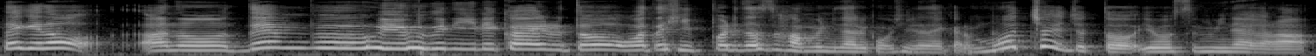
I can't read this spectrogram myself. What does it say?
だけどあの全部冬服に入れ替えるとまた引っ張り出すハムになるかもしれないからもうちょいちょっと様子見ながら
